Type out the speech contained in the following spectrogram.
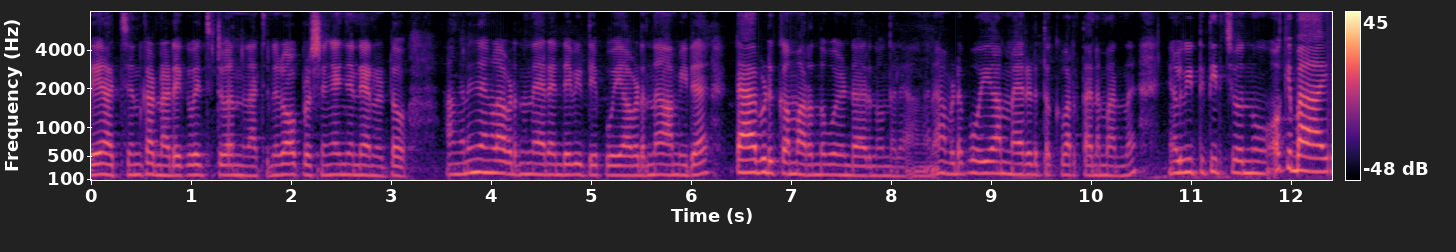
ദേ അച്ഛൻ കണ്ണാടിയൊക്കെ വെച്ചിട്ട് വന്നു അച്ഛനൊരു ഓപ്പറേഷൻ കഴിഞ്ഞാണ് കേട്ടോ അങ്ങനെ ഞങ്ങൾ അവിടെ നിന്ന് നേരെ എന്റെ വീട്ടിൽ പോയി. അവിടെ നിന്ന് അമീരെ ടാബ് എടുക്കാൻ മറന്നു പോയിണ്ടായിരുന്നു ഇന്നലെ. അങ്ങനെ അവിടെ പോയി അമ്മേരെ അടുത്തൊക്കെ വർത്താനം പറഞ്ഞ് ഞങ്ങൾ വീട്ടിൽ തിരിച്ചു വന്നു. ഓക്കെ ബായ്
